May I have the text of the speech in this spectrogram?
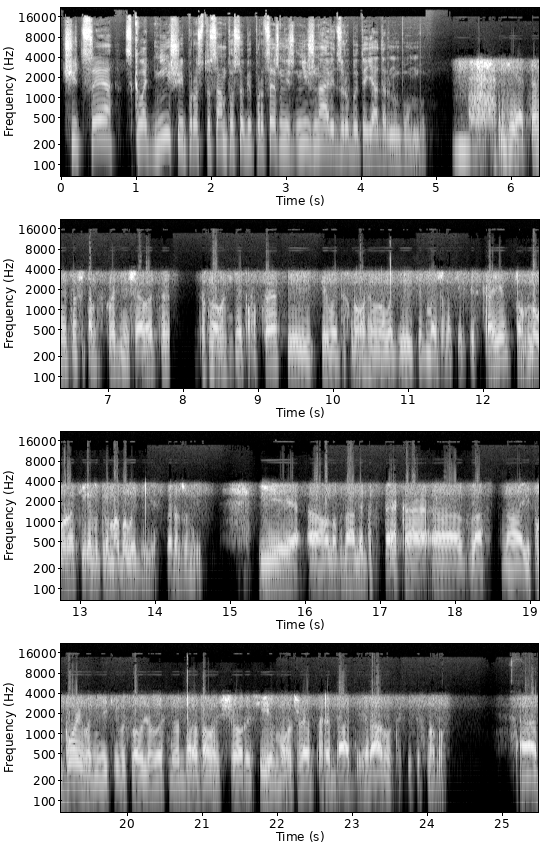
чи це складніший просто сам по собі процес, ніж ніж навіть зробити ядерну бомбу? Ні, це не те, що там складніше, але це технологічний процес, і цими технологіями володіють обмежена кількість країн. Тому ну Росія, зокрема, володіє, ви розумієте. І е, головна небезпека, е, власне, і побоювання, які висловлювалися неодноразово, що Росія може передати Ірану такі технології. Е,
